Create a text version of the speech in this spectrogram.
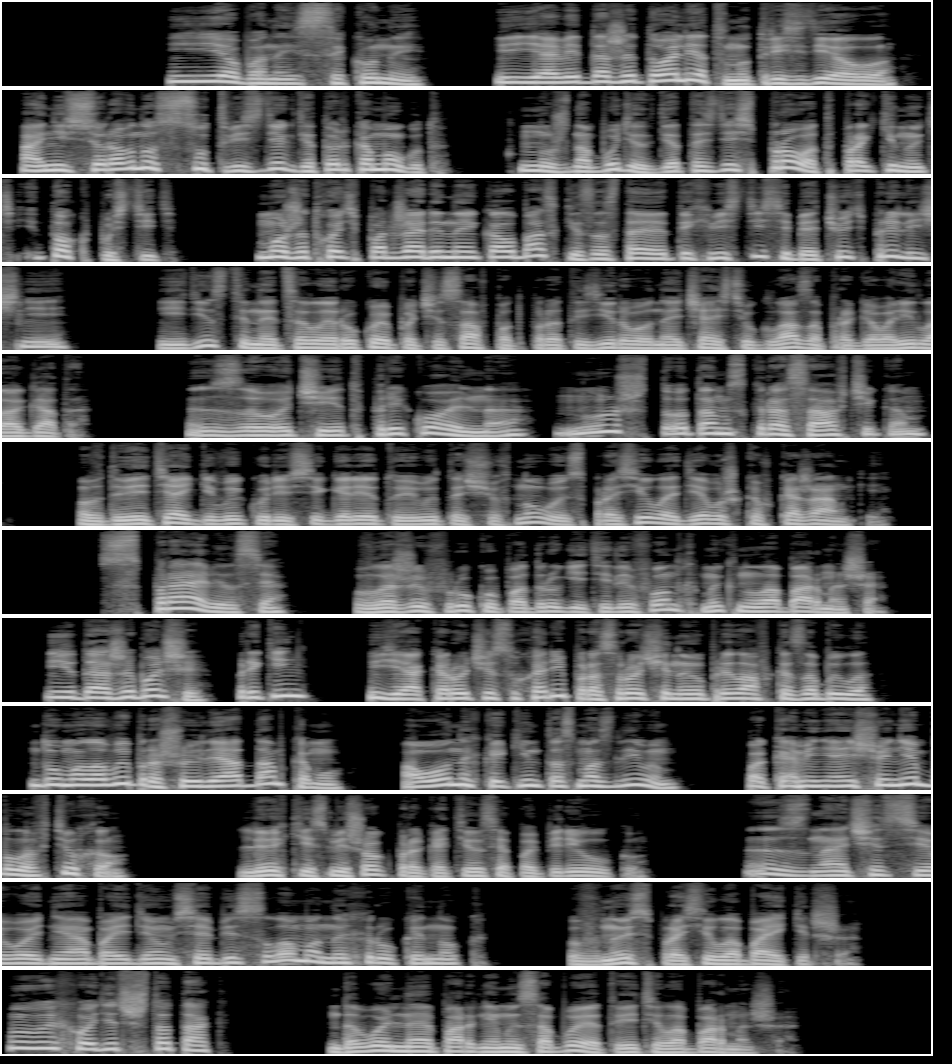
«Ебаные сыкуны! Я ведь даже туалет внутри сделала!» Они все равно ссут везде, где только могут. Нужно будет где-то здесь провод прокинуть и ток пустить. Может, хоть поджаренные колбаски заставят их вести себя чуть приличнее. Единственной целой рукой почесав под протезированной частью глаза, проговорила Агата. «Звучит прикольно. Ну, что там с красавчиком?» В две тяги выкурив сигарету и вытащив новую, спросила девушка в кожанке. «Справился», — вложив руку подруге телефон, хмыкнула барменша. «И даже больше, прикинь, я, короче, сухари просроченные у прилавка забыла. Думала, выпрошу или отдам кому, а он их каким-то смазливым, пока меня еще не было, втюхал. Легкий смешок прокатился по переулку. «Значит, сегодня обойдемся без сломанных рук и ног?» Вновь спросила байкерша. «Выходит, что так». Довольная парнем и собой, ответила барменша.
